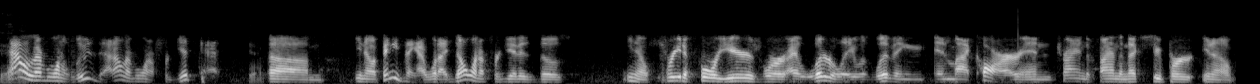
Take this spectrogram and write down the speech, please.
Yeah. I don't ever want to lose that. I don't ever want to forget that. Yeah. Um, you know, if anything, I, what I don't want to forget is those, you know, three to four years where I literally was living in my car and trying to find the next super, you know,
